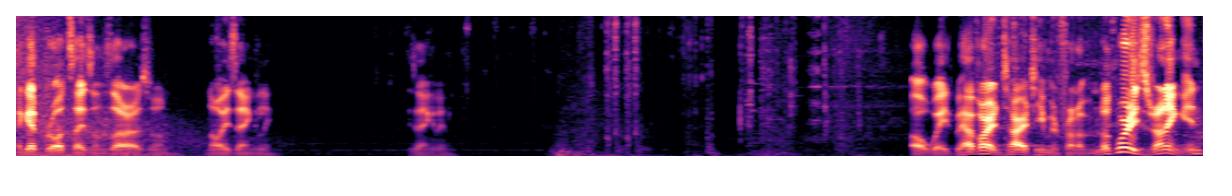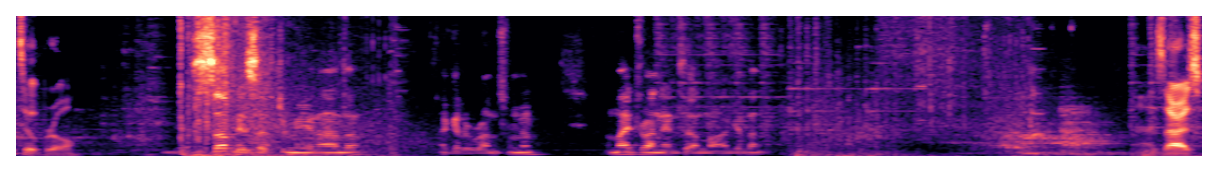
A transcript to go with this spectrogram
I get broadsides on Zara soon. No, he's angling. He's angling. Oh wait, we have our entire team in front of him. Look where he's running into, bro. Yeah, Sub is after me now, though. I gotta run from him. I might run into Amagada. Uh, Zara's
